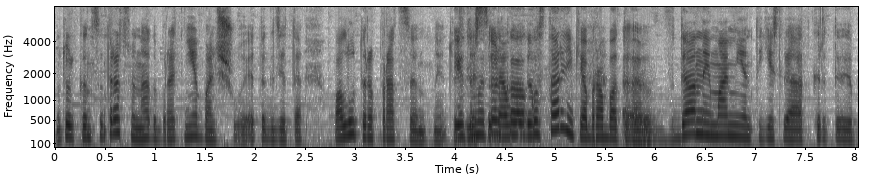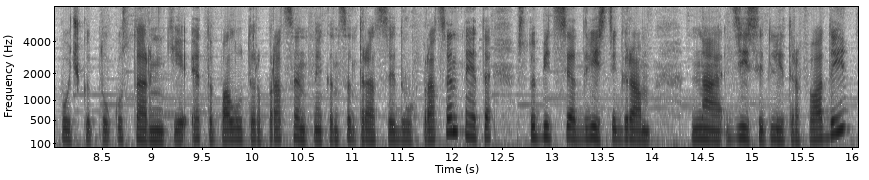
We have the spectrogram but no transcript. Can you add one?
Но только концентрацию надо брать небольшую, это где-то полуторапроцентная. То это мы только кустарники обрабатываем? Э, в данный момент, если открытая почка, то кустарники – это полуторапроцентная концентрация, двухпроцентная, это 150-200 грамм на 10 литров воды –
